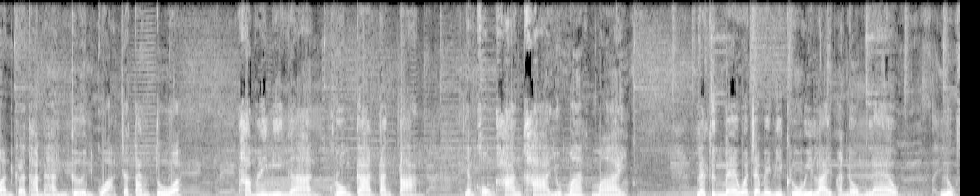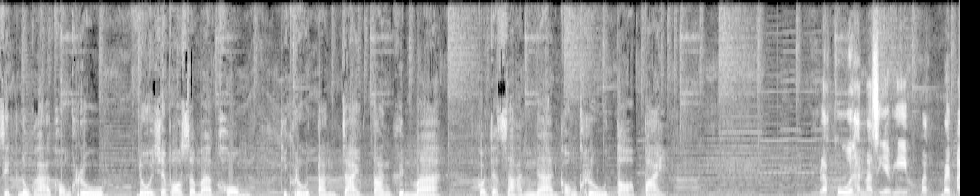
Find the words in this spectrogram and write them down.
มันกระทันหันเกินกว่าจะตั้งตัวทำให้มีงานโครงการต่างๆ ยังคงค้างคาอยู่มากมาย และถึงแม้ว่าจะไม่มีครูวิไลพนมแล้ว ลูกศิษย์ลูกหาของครู โดยเฉพาะสมาคมที่ครูตั้งใจตั้งขึ้นมา ก็จะสารงานของครูต่อไป แล้วครูท่านมาเสียพี่ไปไป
